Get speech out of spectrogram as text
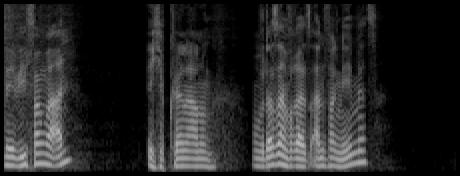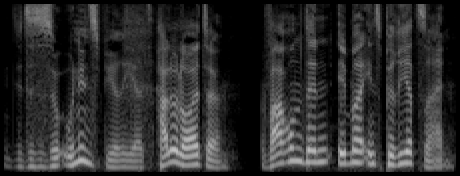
Nee, wie fangen wir an? Ich habe keine Ahnung. Wollen wir das einfach als Anfang nehmen jetzt? Das ist so uninspiriert. Hallo Leute, warum denn immer inspiriert sein?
